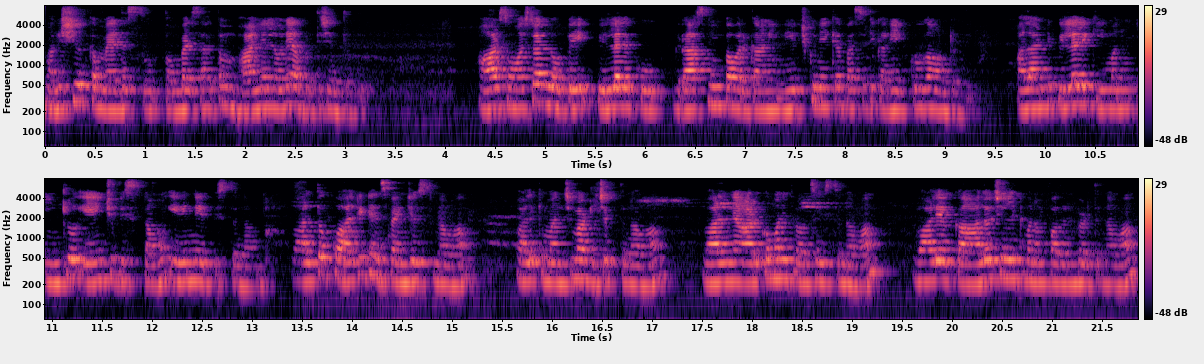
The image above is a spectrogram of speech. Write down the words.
మనిషి యొక్క మేధస్సు తొంభై శాతం బాల్యంలోనే అభివృద్ధి చెందుతుంది. ఆరు సంవత్సరాల లోపే పిల్లలకు గ్రాస్పింగ్ పవర్ కానీ నేర్చుకునే కెపాసిటీ కానీ ఎక్కువగా ఉంటుంది. అలాంటి పిల్లలకి మనం ఇంట్లో ఏం చూపిస్తున్నామో ఏం నేర్పిస్తున్నాము? వాళ్ళతో క్వాలిటీ టైం స్పెండ్ చేస్తున్నామా? వాళ్ళకి మంచి మాటలు చెప్తున్నామా? వాళ్ళని ఆడుకోమని ప్రోత్సహిస్తున్నామా? వాళ్ళ యొక్క ఆలోచనలకి మనం పదం పెడుతున్నామా?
